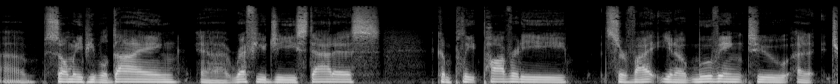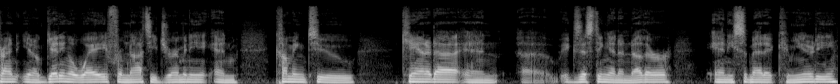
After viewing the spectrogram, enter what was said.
Uh, so many people dying, uh, refugee status, complete poverty, survive. You know, moving to uh, trying, you know, getting away from Nazi Germany and coming to Canada and uh, existing in another anti Semitic community,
